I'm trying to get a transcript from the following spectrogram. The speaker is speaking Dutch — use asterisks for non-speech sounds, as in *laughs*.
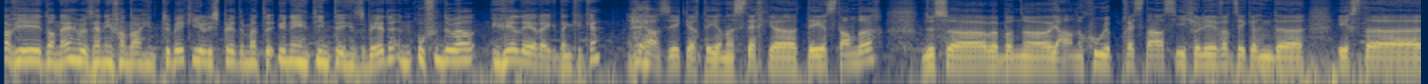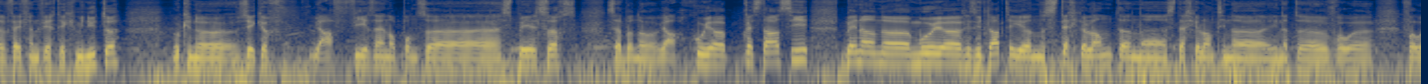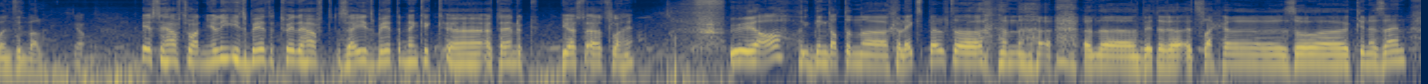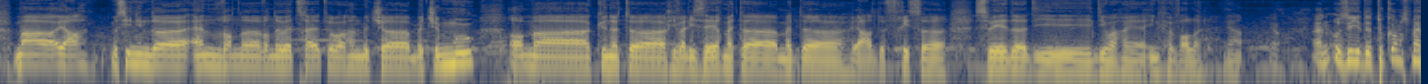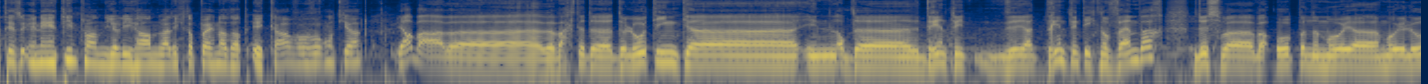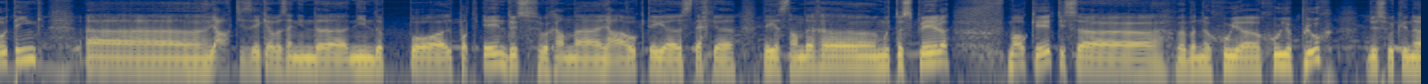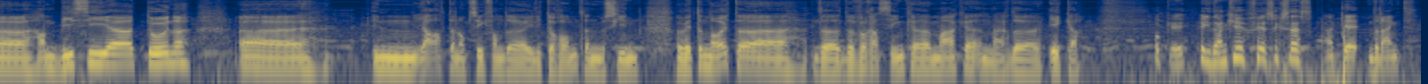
Xavier Donnet, we zijn hier vandaag in Tubeke. Jullie speelden met de U19 tegen Zweden. Een oefenduel, heel leerrijk denk ik hè? *laughs* Ja, zeker. Tegen een sterke tegenstander. Dus uh, we hebben uh, ja, een goede prestatie geleverd, zeker in de eerste 45 minuten. We kunnen zeker ja, fier zijn op onze speelsters. Ze hebben een ja, goede prestatie. Bijna een mooi resultaat tegen een sterke land. En een sterke land in, in het vrouwen, vrouwenvoetbal. Ja. Eerste helft waren jullie iets beter, tweede helft zij iets beter, denk ik. Uh, uiteindelijk juiste uitslag. Hè? Ja, ik denk dat een uh, gelijkspel uh, *laughs* een, een, betere uitslag zou kunnen zijn. Maar ja, misschien in de eind van de, van de wedstrijd we waren een beetje, een beetje moe om kunnen te rivaliseren met, met de, ja, de frisse Zweden die, die waren ingevallen. Ja. En hoe zie je de toekomst met deze U19? Want jullie gaan wellicht op weg naar dat EK van volgend jaar. Ja, maar we, we wachten de, de loting uh, in, op de 23, de, ja, 23 november. Dus we, we openen een mooie, mooie loting. Uh, ja, het is zeker, we zijn in de, niet in de pot 1, dus we gaan uh, ja, ook tegen sterke tegenstander moeten spelen. Maar oké, okay, uh, we hebben een goede, goede ploeg, dus we kunnen ambitie tonen. In, ja, ten opzichte van de elite rond en misschien, we weten nooit, de, de verrassing maken naar de EK. Oké, okay, ik dank je. Veel succes. Oké, okay, bedankt.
